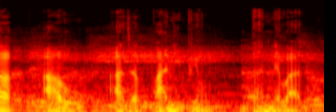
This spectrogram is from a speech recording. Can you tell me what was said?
आऊ आज पानी पिउँ धन्यवाद।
